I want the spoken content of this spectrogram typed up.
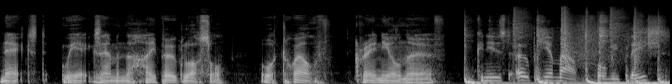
Next, we examine the hypoglossal, or 12th, cranial nerve. Can you just open your mouth for me, please?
